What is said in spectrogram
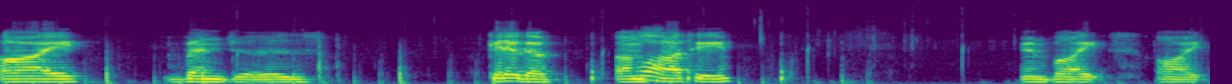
I. Vengers. Okay, there we go. Um, What? party. Invite. I.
